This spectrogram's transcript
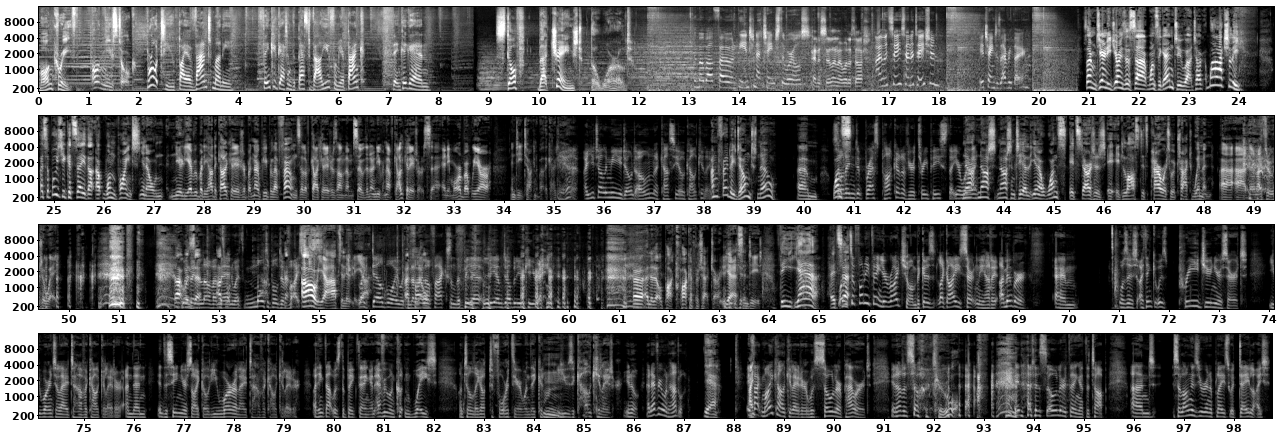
Moncrieff on Newstalk. Brought to you by Avant Money. Think you're getting the best value from your bank? Think again. Stuff that changed the world. The mobile phone, the internet changed the world. Penicillin, I would have thought. I would say sanitation. It changes everything. Simon Tierney joins us uh, once again to uh, talk. Well, actually, I suppose you could say that at one point, you know, n- nearly everybody had a calculator, but now people have phones that have calculators on them, so they don't even have calculators uh, anymore. But we are indeed talking about the calculator. Yeah. Are you telling me you don't own a Casio calculator? I'm afraid I don't No. Um, Once once in the breast pocket of your three piece that you're not wearing? not not until you know once it started, it, it lost its power to attract women. Uh, uh, then I threw it away. that Women was uh, love a man what- with multiple devices. Oh yeah, absolutely. Yeah. Like Del Boy with And the a little- and the B- BMW keyring. uh, and a little pocket pocket protector. Yes, indeed. The yeah, it's, well, uh, it's a funny thing. You're right, Sean, because like I certainly had a. I remember, um, was it? I think it was pre junior cert. You weren't allowed to have a calculator, and then in the senior cycle, you were allowed to have a calculator. I think that was the big thing, and everyone couldn't wait until they got to fourth year when they could Hmm. use a calculator. You know, and everyone had one. yeah. In I- fact, my calculator was solar powered. It had a so Cool. it had a solar thing at the top, and so long as you were in a place with daylight,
